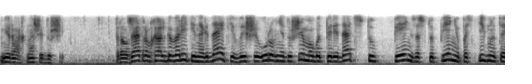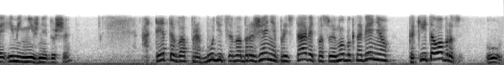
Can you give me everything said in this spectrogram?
мирах нашей души. Продолжает Рамхаль говорить, иногда эти высшие уровни души могут передать ступень за ступенью постигнутое ими нижней душе – от этого пробудится воображение, представить по своему обыкновению какие-то образы. Вот.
